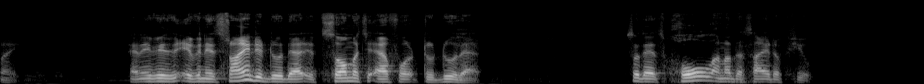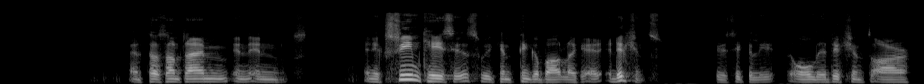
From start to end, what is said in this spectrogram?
right? And if it, even it's trying to do that, it's so much effort to do that. So there's whole another side of you. And so sometimes in, in, in extreme cases, we can think about like addictions. Basically, all the addictions are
